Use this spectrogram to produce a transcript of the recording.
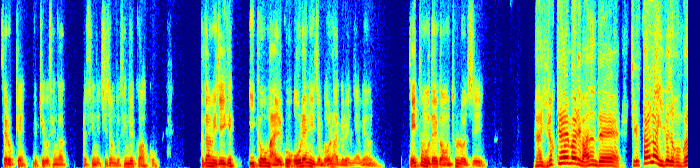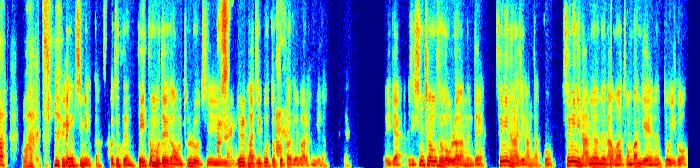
새롭게 느끼고 생각할 수 있는 지점도 생길 것 같고 그 다음에 이제 이게 이거 말고 올해는 이제 뭘 하기로 했냐면 데이터 모델과 온톨로지 야 이렇게 할 말이 많은데 지금 딸랑 이거 적은 거야? 와 진짜 그게 핵심이니까 어쨌든 데이터 모델과 온톨로지를 가지고 또 교과 개발을 합니다. 네. 이게 아직 신청서가 올라갔는데 승인은 아직 안 났고 승인이 나면은 아마 전반기에는 또 이거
